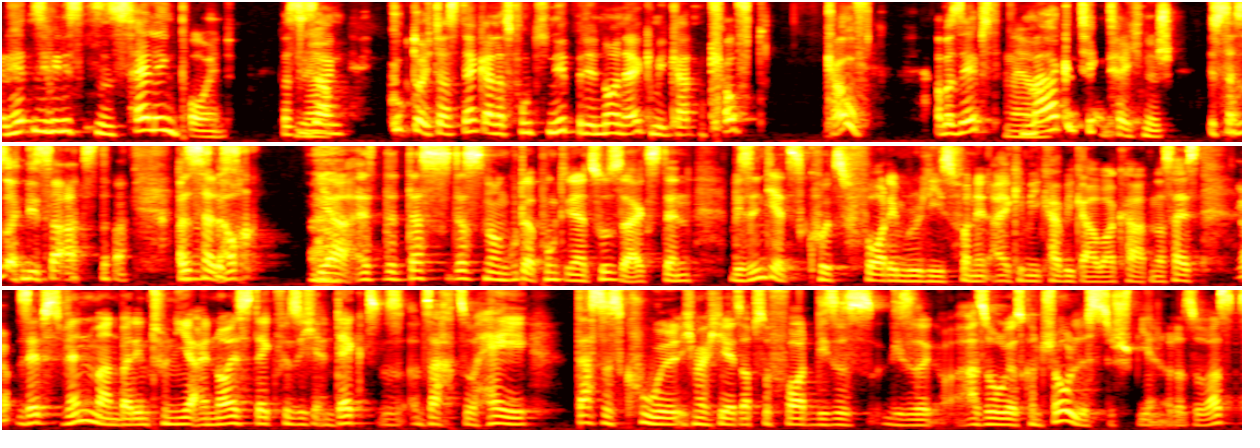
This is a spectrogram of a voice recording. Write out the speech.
Dann hätten sie wenigstens einen Selling Point. Dass sie sagen, guckt euch das Deck an, das funktioniert mit den neuen Alchemy-Karten, kauft, kauft. Aber selbst marketingtechnisch ist das ein Desaster. Das ist Also halt auch, ja, das, das ist noch ein guter Punkt, den du dazu sagst, denn wir sind jetzt kurz vor dem Release von den Alchemy Kabigawa Karten. Das heißt, Ja. selbst wenn man bei dem Turnier ein neues Deck für sich entdeckt und sagt so, hey, das ist cool, ich möchte jetzt ab sofort dieses, diese Azorius Control Liste spielen oder sowas,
